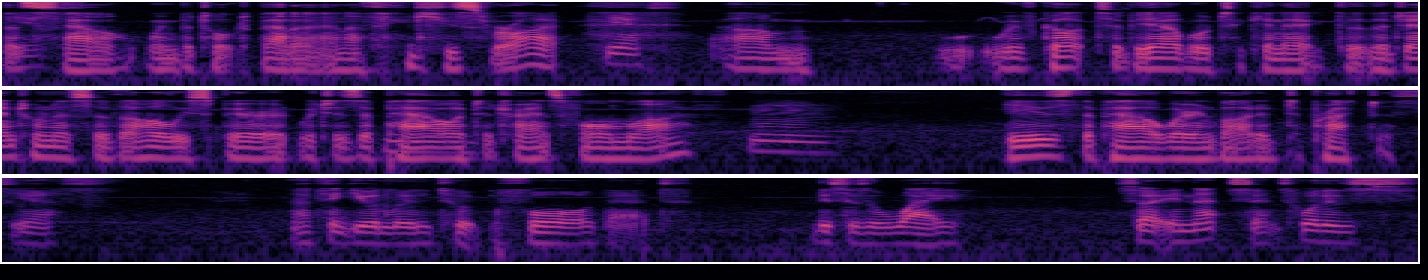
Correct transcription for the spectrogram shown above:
That's Yes. how Wimber talked about it, and I think he's right. Yes. Um, we've got to be able to connect that the gentleness of the Holy Spirit, which is a power to transform life, Mm. is the power we're invited to practice. Yes. I think you alluded to it before that this is a way. So in that sense, what is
